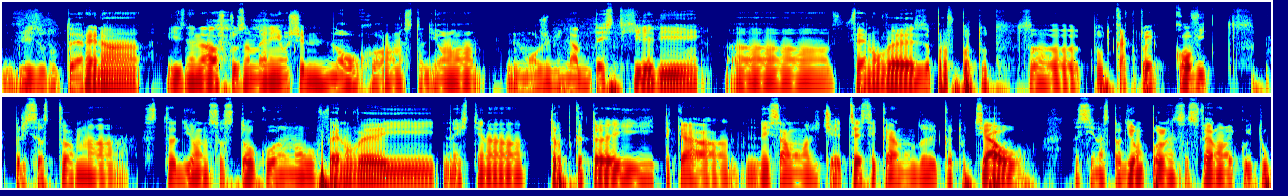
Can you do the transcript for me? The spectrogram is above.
близо до терена. Изненадващо за мен имаше много хора на стадиона. Може би над 10 000 а, фенове. За първ път от, от както е COVID присъствам на стадион с толкова много фенове и наистина тръпката и така, не само нали, че е ЦСК, но да е като цяло да си на стадион пълен с фенове, които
